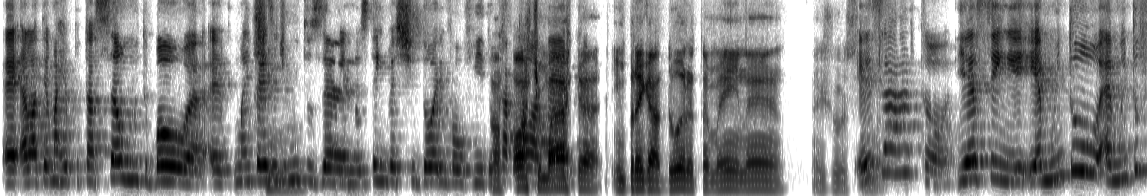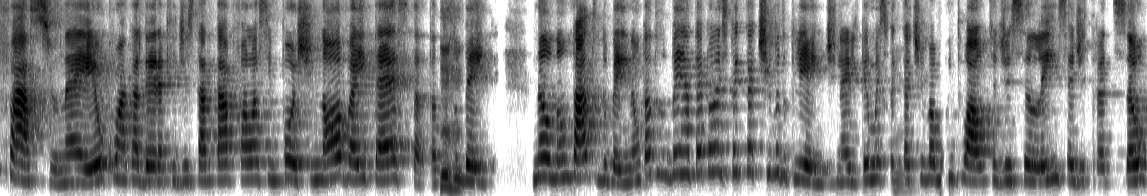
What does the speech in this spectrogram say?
é, ela tem uma reputação muito boa, é uma empresa Sim. de muitos anos, tem investidor envolvido, uma forte aberto. marca empregadora também, né? É justo. Exato. E assim, e é muito é muito fácil, né? Eu com a cadeira aqui de startup falar assim, poxa, inova aí, testa, tá tudo bem. Não, não tá tudo bem. Não tá tudo bem até pela expectativa do cliente, né? Ele tem uma expectativa muito alta de excelência, de tradição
